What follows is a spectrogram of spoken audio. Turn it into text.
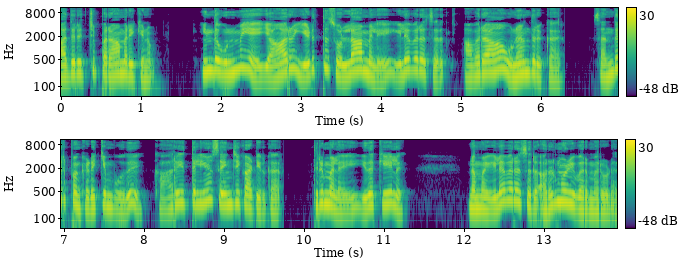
ஆதரித்து பராமரிக்கணும். இந்த உண்மையை யாரும் எடுத்து சொல்லாமலே இளவரசர் அவரா உணர்ந்திருக்கார். சந்தர்ப்பம் கிடைக்கும்போது காரியத்திலையும் செஞ்சு காட்டியிருக்கார். திருமலை இதை கேளு. நம்ம இளவரசர் அருள்மொழிவர்மரோட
